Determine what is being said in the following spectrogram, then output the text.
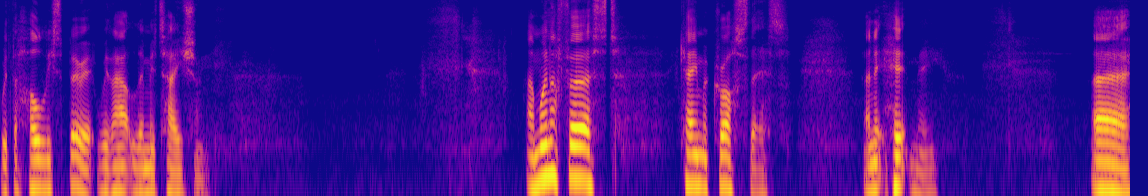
with the Holy Spirit without limitation. And when I first came across this and it hit me uh,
